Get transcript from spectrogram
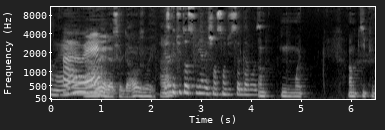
Ouais. Ah Ah ouais, ouais, la soldat rose, oui. Est-ce que tu t'en souviens des chansons du Soldat Rose? Un, ouais. Un petit peu.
